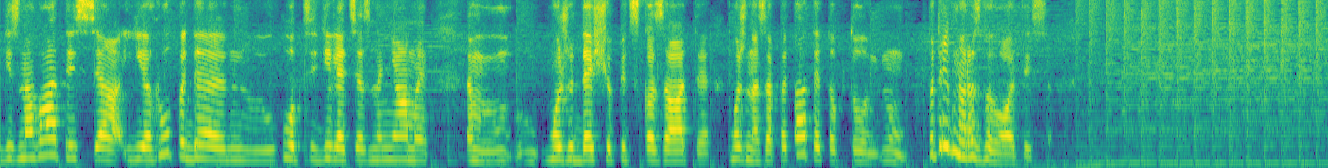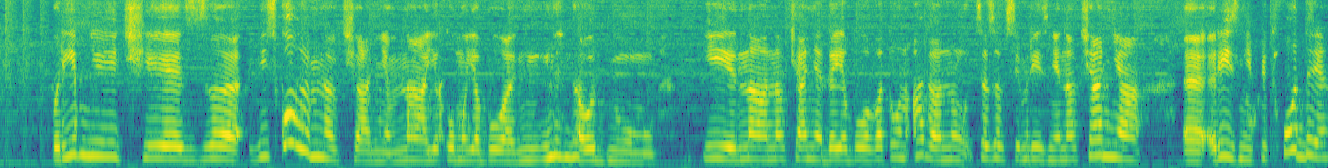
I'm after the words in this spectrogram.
дізнаватися. Є групи, де хлопці діляться знаннями, там можуть дещо підсказати, можна запитати. Тобто, ну потрібно розвиватися. Порівнюючи з військовим навчанням, на якому я була не на одному, і на навчання, де я була в Атон Авіа, ну це зовсім різні навчання, е, різні підходи.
